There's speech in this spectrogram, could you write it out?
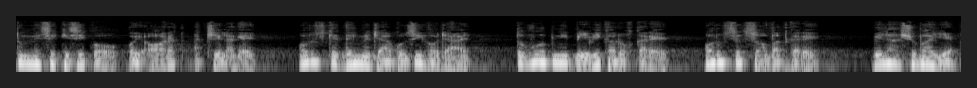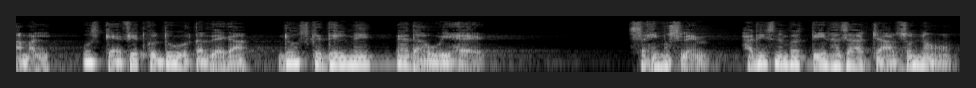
تم میں سے کسی کو کوئی عورت اچھی لگے اور اس کے دل میں جاگوزی ہو جائے، تو وہ اپنی بیوی کا رخ کرے اور اس سے صحبت کرے۔ بلا شبہ یہ عمل اس کیفیت کو دور کر دے گا جو اس کے دل میں پیدا ہوئی ہے۔ صحیح مسلم، حدیث نمبر تین ہزار چار سو نو۔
